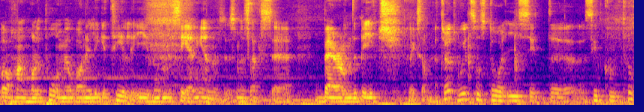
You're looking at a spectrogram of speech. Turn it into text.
vad han håller på med och var ni ligger till i mobiliseringen. Som en slags eh, bear on the beach. Liksom. Jag tror att Wilson står i sitt, eh, sitt kontor.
